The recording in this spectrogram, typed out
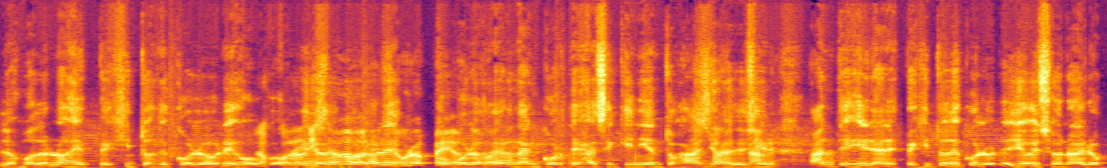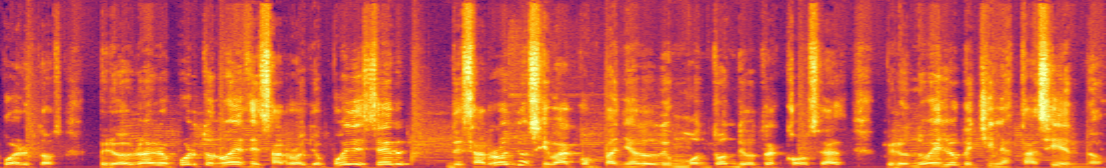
los modernos espejitos de colores o, Los o de colores europeos, como los de. Hernán Cortés hace 500 años. Es decir, antes eran espejitos de colores y hoy son aeropuertos. Pero un aeropuerto no es desarrollo. Puede ser desarrollo si va acompañado de un montón de otras cosas, pero no es lo que China está haciendo.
